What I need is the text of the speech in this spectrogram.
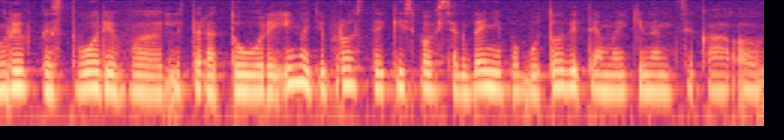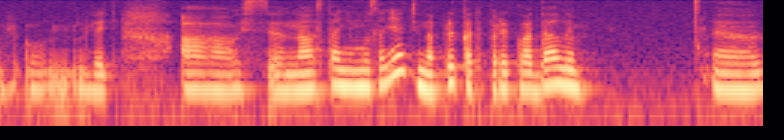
уривки з творів е, літератури, іноді просто якісь повсякденні побутові теми, які нам цікавлять. А ось на останньому занятті, наприклад, перекладали. Е,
